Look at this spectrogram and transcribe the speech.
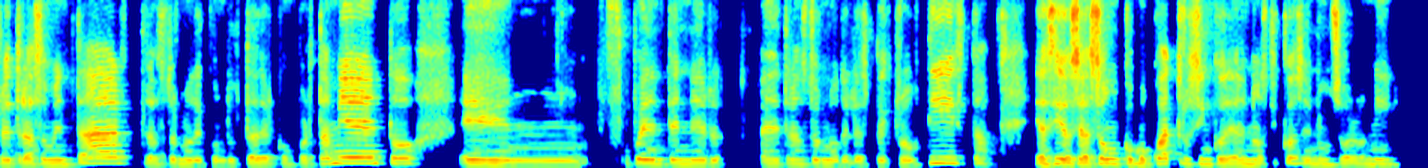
retraso mental, trastorno de conducta del comportamiento, em, pueden tener eh, trastorno del espectro autista y así, o sea, son como cuatro o cinco diagnósticos en un solo niño.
